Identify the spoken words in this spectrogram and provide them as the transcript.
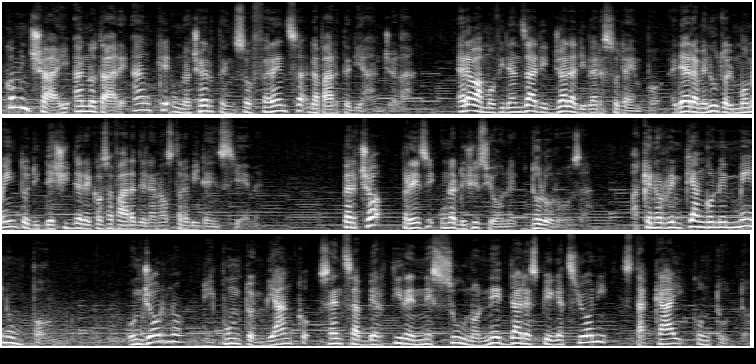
Cominciai a notare anche una certa insofferenza da parte di Angela. Eravamo fidanzati già da diverso tempo ed era venuto il momento di decidere cosa fare della nostra vita insieme. Perciò presi una decisione dolorosa, ma che non rimpiango nemmeno un po'. Un giorno, di punto in bianco, senza avvertire nessuno né dare spiegazioni, staccai con tutto.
